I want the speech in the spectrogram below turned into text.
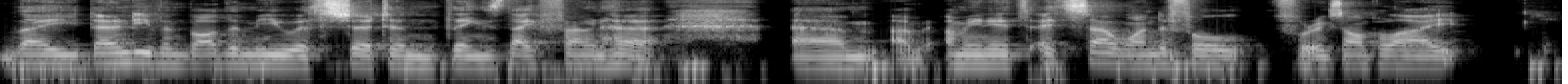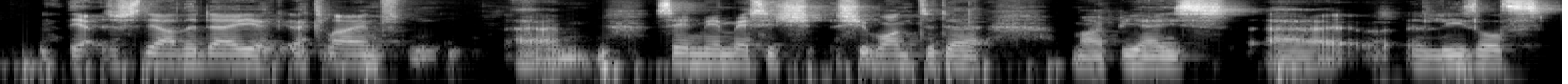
they don't even bother me with certain things. They phone her. Um, I, I, mean, it's it's so wonderful. For example, I yeah, just the other day a, a client um, sent me a message. She wanted a, my PA's uh, Liesel's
